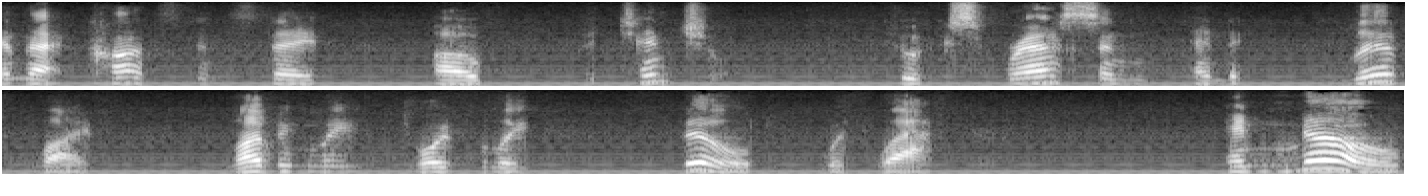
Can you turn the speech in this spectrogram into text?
in that constant state of potential, to express and, and live life lovingly, joyfully, filled with laughter. And know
